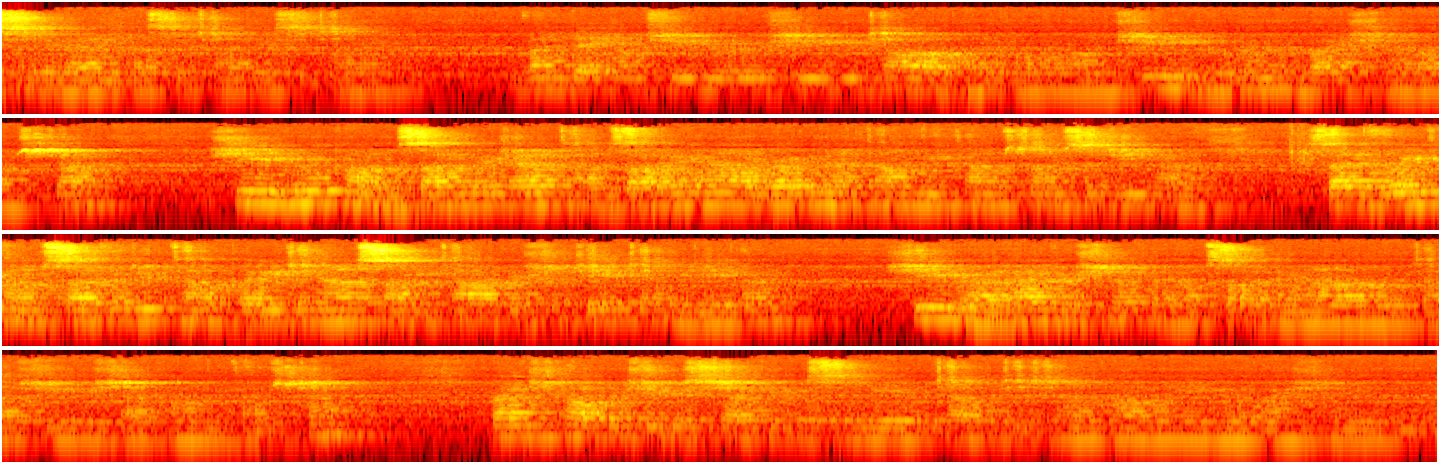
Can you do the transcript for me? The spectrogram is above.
Samiranikasachadesatara. Vandeham Shri Guru Shri Yuta Padamalam Shri Guru Vaishnavamscha Shri Rupam Sagrajatam Sarvana Raghunatham Vitam Sam Sajivam Sadvaitam Sadvadutam Parijana Samita Krishna Chaitanya Devam Shri Radha Krishna Padam Sarvana Vita Shri Vishakam Vitamscha Vanchakapachubhischa Kipasandhi Vita Patitanam Pavani Vaishnavi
